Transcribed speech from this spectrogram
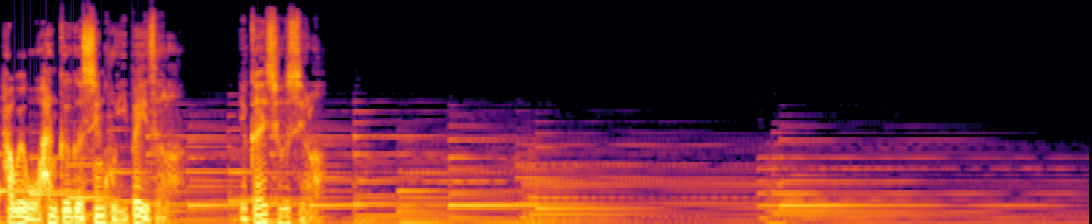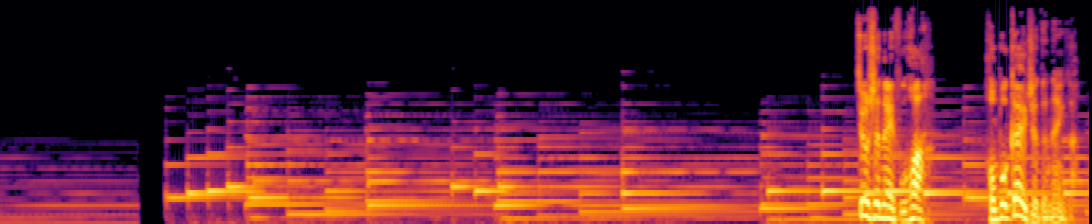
他为我和哥哥辛苦一辈子了。也该休息了。就是那幅画，红布盖着的那个。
